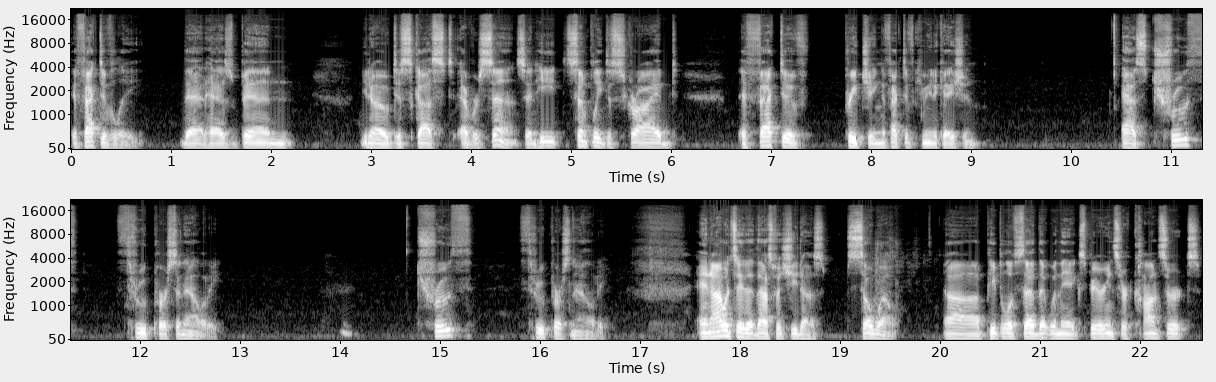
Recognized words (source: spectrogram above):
effectively that has been, you know, discussed ever since. And he simply described effective preaching, effective communication, as truth through personality. Truth through personality. And I would say that that's what she does so well. Uh, people have said that when they experience her concerts,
